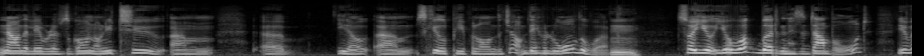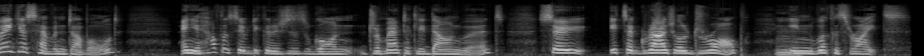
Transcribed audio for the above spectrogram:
Now the laborers gone, only two, um, uh, you know, um, skilled people on the job. They have all the work. So your your work burden has doubled, your wages haven't doubled, and your health and safety conditions have gone dramatically downwards. So it's a gradual drop in workers' rights,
